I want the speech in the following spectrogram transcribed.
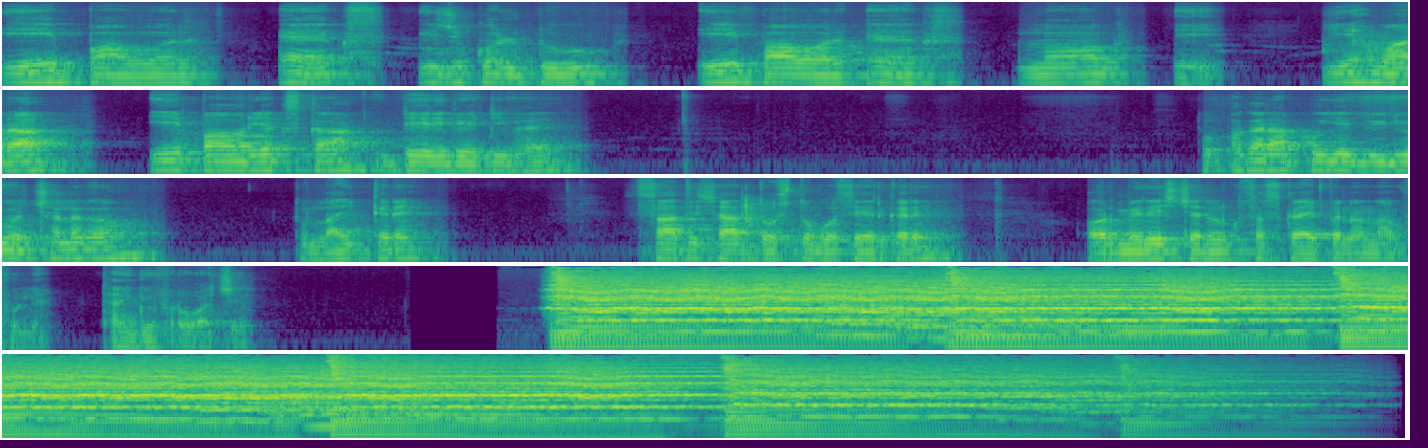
A power X is equal to A power X log A ये हमारा ए पावर एक्स का डेरिवेटिव है। तो अगर आपको ये वीडियो अच्छा लगा हो तो लाइक करें। साथ ही साथ दोस्तों को शेयर करें और मेरे इस चैनल को सब्सक्राइब करना ना भूलें। Thank you for watching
